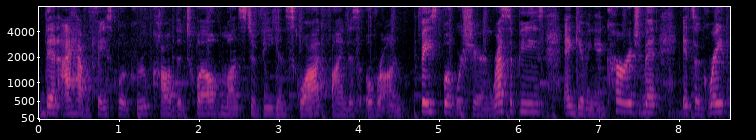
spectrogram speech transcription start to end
then I have a Facebook group called the 12 Months to Vegan Squad. Find us over on Facebook. We're sharing recipes and giving encouragement. It's a great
